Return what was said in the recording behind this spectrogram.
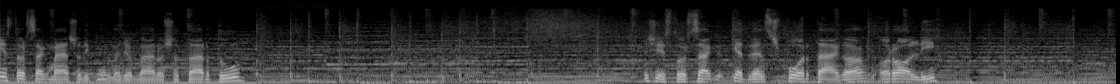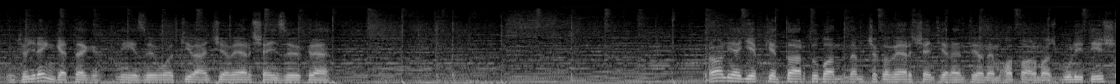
Észtország második legnagyobb városa Tartu. És Észtország kedvenc sportága a rally. Úgyhogy rengeteg néző volt kíváncsi a versenyzőkre. Rally egyébként Tartuban nem csak a versenyt jelenti, hanem hatalmas bulit is.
